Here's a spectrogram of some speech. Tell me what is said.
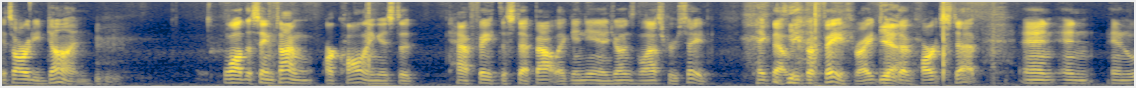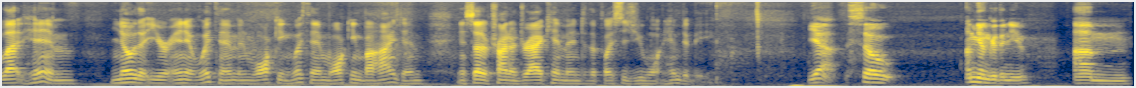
It's already done. Mhm. While at the same time, our calling is to have faith to step out, like Indiana Jones in the Last Crusade. Take that leap of faith, right? Take Yeah. that heart step, and and and let Him know that you're in it with Him and walking with Him, walking behind Him, instead of trying to drag Him into the places you want Him to be. Yeah. So I'm younger than you. Um,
